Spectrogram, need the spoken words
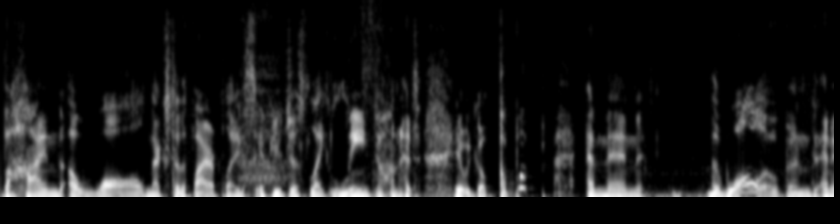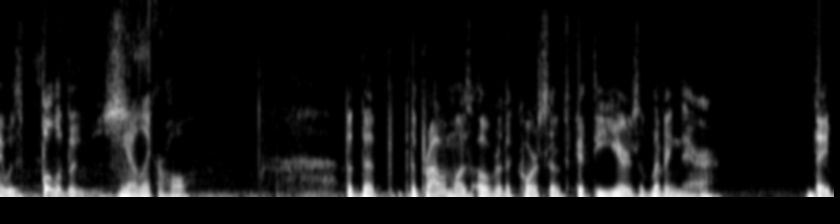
behind a wall next to the fireplace, if you just like leaned on it, it would go pop, pop, and then the wall opened and it was full of booze. You got a liquor hole. But the the problem was over the course of 50 years of living there, they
